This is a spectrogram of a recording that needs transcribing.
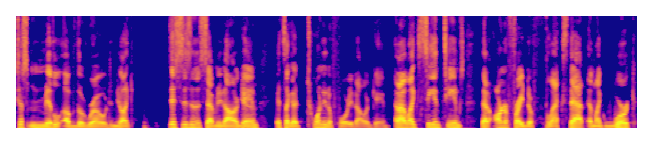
just middle of the road, and you're like, this isn't a seventy dollar game. It's like a twenty to forty dollar game, and I like seeing teams that aren't afraid to flex that and like work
